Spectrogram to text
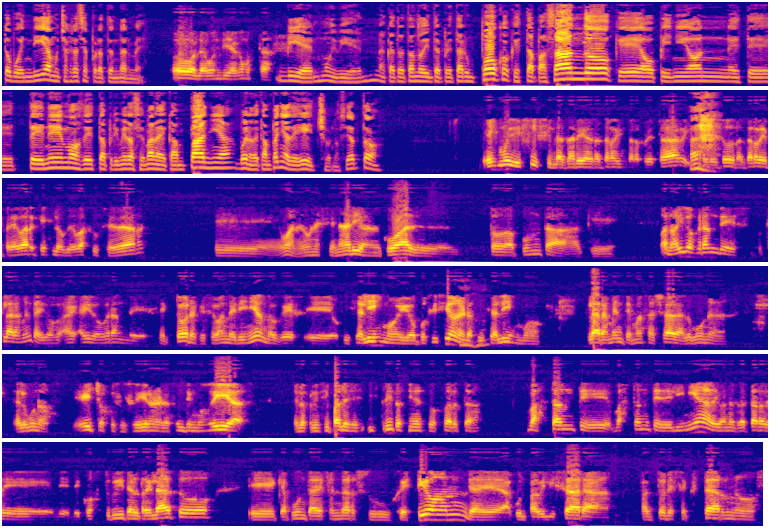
Buen día, muchas gracias por atenderme. Hola, buen día, ¿cómo estás? Bien, muy bien. Acá tratando de interpretar un poco qué está pasando, qué opinión este, tenemos de esta primera semana de campaña. Bueno, de campaña de hecho, ¿no es cierto? Es muy difícil la tarea de tratar de interpretar y sobre todo tratar de prever qué es lo que va a suceder. Eh, bueno, en un escenario en el cual todo apunta a que, bueno, hay dos grandes, claramente hay dos, hay, hay dos grandes sectores que se van delineando, que es eh, oficialismo y oposición. El oficialismo, claramente más allá de algunos hechos que sucedieron en los últimos días, en los principales distritos tiene su oferta bastante bastante delineada y van a tratar de, de- de construir el relato eh, que apunta a defender su gestión, de- a culpabilizar a factores externos,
